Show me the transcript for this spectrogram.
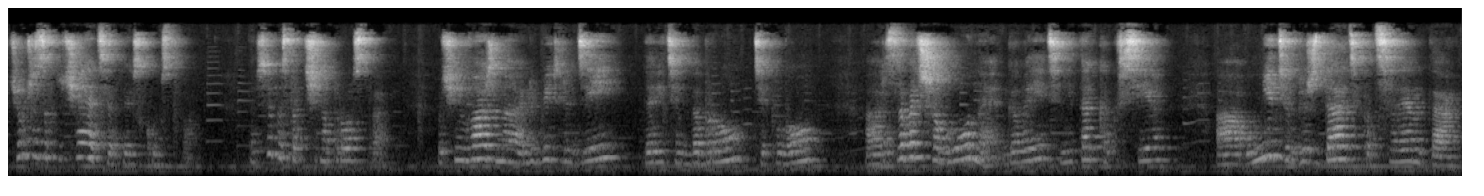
В чем же заключается это искусство? Да все достаточно просто. Очень важно любить людей, дарить им добро, тепло, а, разрывать шаблоны, говорить не так, как все, уметь убеждать пациента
